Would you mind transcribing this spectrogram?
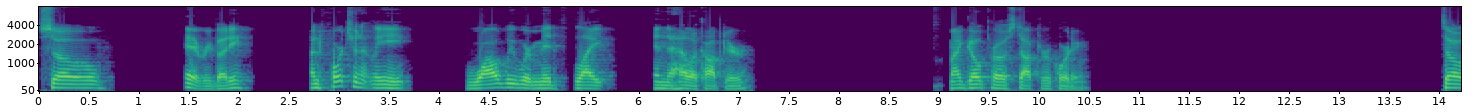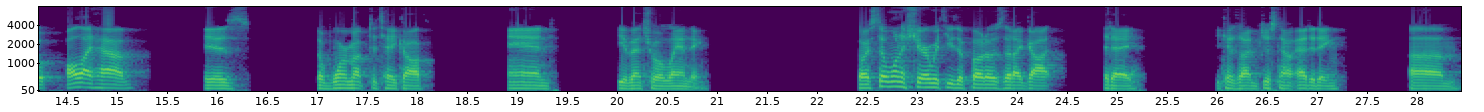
So, hey everybody. Unfortunately, while we were mid flight in the helicopter, my GoPro stopped recording. So, all I have is the warm up to takeoff and the eventual landing. So, I still want to share with you the photos that I got today because I'm just now editing. Um,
